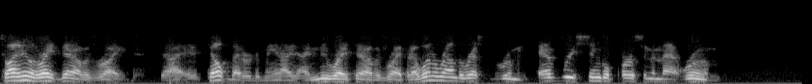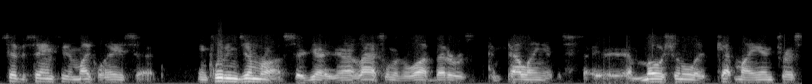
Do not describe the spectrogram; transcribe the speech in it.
So I knew right there I was right. I, it felt better to me, and I, I knew right there I was right. But I went around the rest of the room, and every single person in that room said the same thing that Michael Hayes said, including Jim Ross. Said, "Yeah, you know, that last one was a lot better. It was compelling. It was uh, emotional. It kept my interest."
